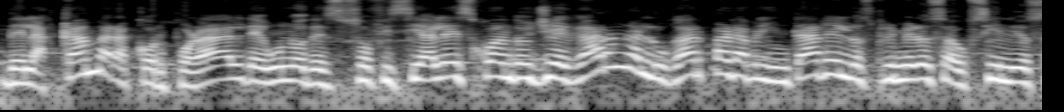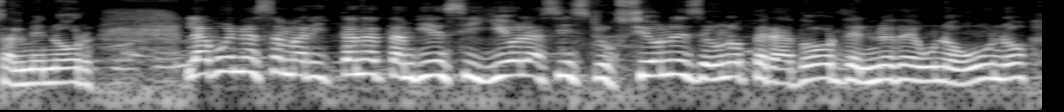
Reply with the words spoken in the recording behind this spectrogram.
de la cámara corporal de uno de sus oficiales cuando llegaron al lugar para brindarle los primeros auxilios al menor. La buena samaritana también siguió las instrucciones de un operador del 911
